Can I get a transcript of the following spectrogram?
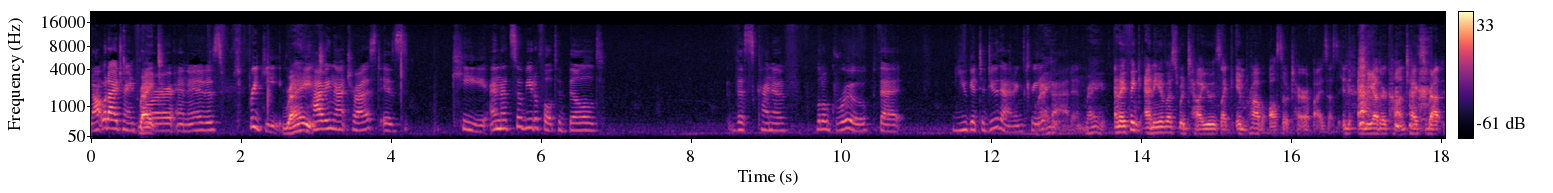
not what I trained for, Right. and it is freaky. Right. Having that trust is key, and that's so beautiful to build this kind of little group that you get to do that and create right, that and right. And i think any of us would tell you is like improv also terrifies us in any other context rather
